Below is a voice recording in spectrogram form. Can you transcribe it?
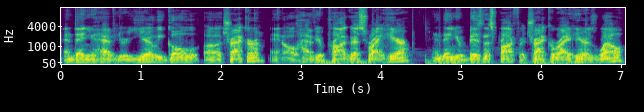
And then you have your yearly goal uh, tracker and it'll have your progress right here. And then your business profit tracker right here as well.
